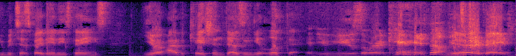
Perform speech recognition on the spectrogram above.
you participate in these things, your application doesn't get looked at. If you use the word Karen on your Yeah. Twitter page,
